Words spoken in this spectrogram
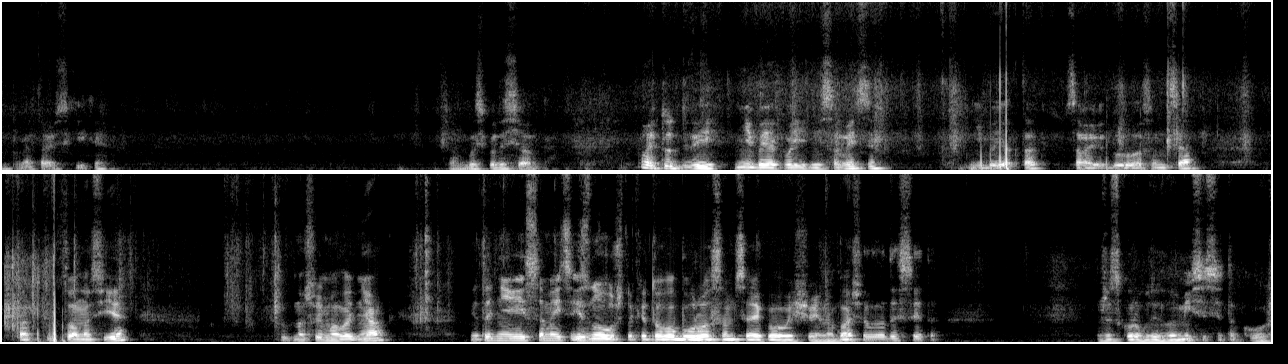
не пам'ятаю скільки. Там близько десятка. Ну і тут дві, ніби як вагітні самиці. Ніби як так. Саме відбула самця. Так, тут у нас є? Тут наш молодняк. Від однієї самиці і знову ж таки того бурого самця, якого ви щойно бачили Одесита. Вже скоро буде два місяці також.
